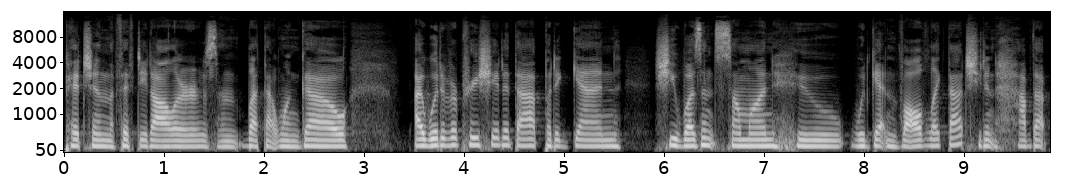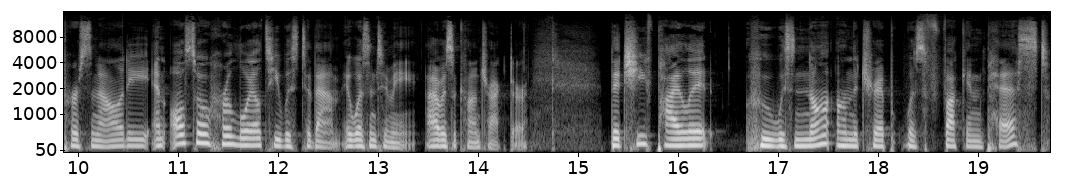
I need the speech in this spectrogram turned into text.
pitch in the $50 and let that one go? I would have appreciated that. But again, she wasn't someone who would get involved like that. She didn't have that personality. And also, her loyalty was to them, it wasn't to me. I was a contractor. The chief pilot who was not on the trip was fucking pissed.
